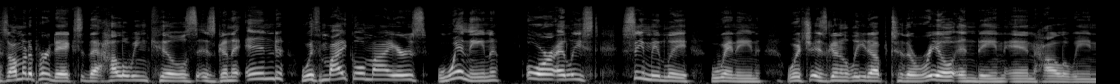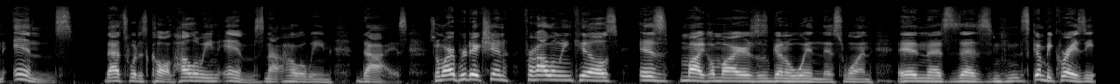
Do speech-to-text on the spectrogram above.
So I'm going to predict that Halloween Kills is going to end with Michael Myers winning. Or at least seemingly winning, which is going to lead up to the real ending in Halloween Ends. That's what it's called. Halloween ends, not Halloween dies. So my prediction for Halloween Kills is Michael Myers is gonna win this one, and that's, that's it's gonna be crazy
